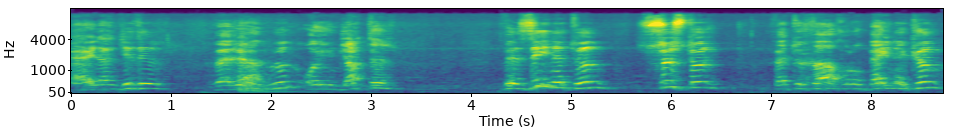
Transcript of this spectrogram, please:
Eğlencedir ve lehvün oyuncaktır. Ve zinetün süstür. Ve tüfâhuru beyneküm.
